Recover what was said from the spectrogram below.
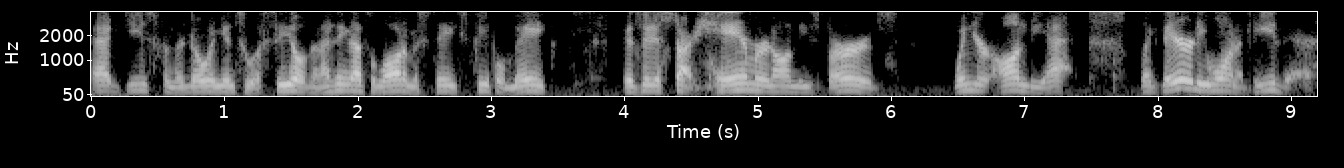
at geese when they're going into a field. And I think that's a lot of mistakes people make is they just start hammering on these birds when you're on the X. Like they already want to be there.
